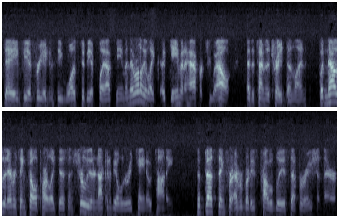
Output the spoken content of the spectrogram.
stay via free agency was to be a playoff team. And they were only like a game and a half or two out at the time of the trade deadline. But now that everything fell apart like this, and surely they're not going to be able to retain Ohtani, the best thing for everybody is probably a separation there.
